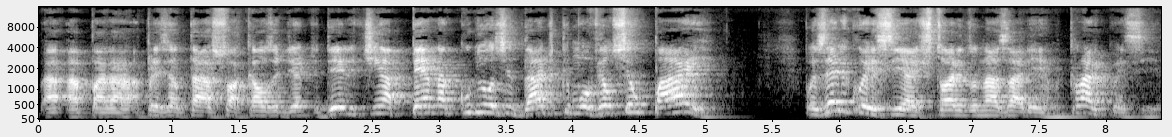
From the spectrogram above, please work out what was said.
a, a, para apresentar a sua causa diante dele tinha pé na curiosidade que moveu seu pai. Pois ele conhecia a história do Nazareno, claro que conhecia,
